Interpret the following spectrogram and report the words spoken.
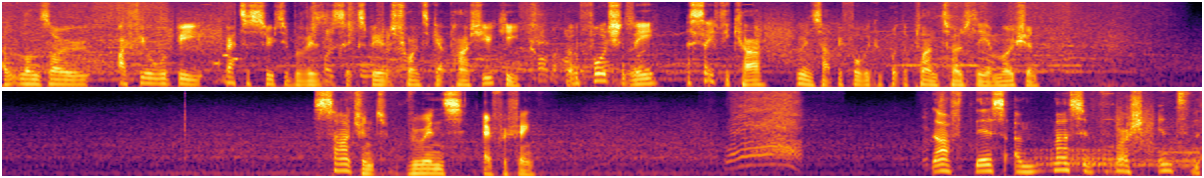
Alonso I feel would be better suited with his experience trying to get past Yuki. But unfortunately a safety car ruins that before we can put the plan totally in motion. Sargeant ruins everything. After this, a massive rush into the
